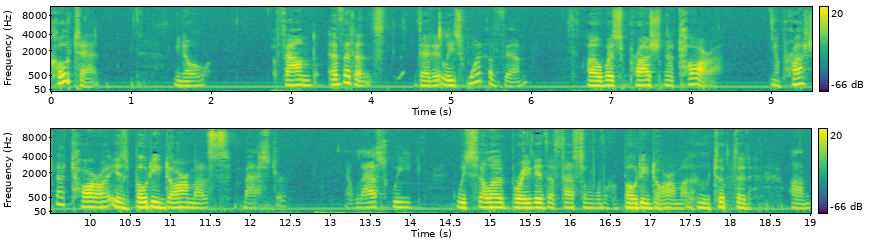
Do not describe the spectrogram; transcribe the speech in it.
Koten, you know, found evidence that at least one of them uh, was Prajnatara. Now, Prajnatara is Bodhidharma's master. Now, last week we celebrated the festival of Bodhidharma, who took the um,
